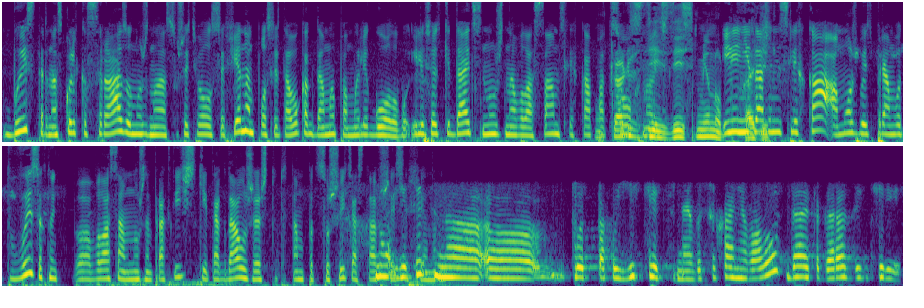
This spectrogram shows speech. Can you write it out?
быстро, насколько сразу нужно сушить волосы феном после того, когда мы помыли голову? Или все-таки дать нужно волосам слегка подсохнуть? Как здесь, здесь минут Или не, даже не слегка, а может быть прям вот высохнуть э, волосам нужно практически, и тогда уже что-то там подсушить ну, оставшееся Ну, естественно, э, вот такое естественное высыхание волос, да, это гораздо интереснее.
